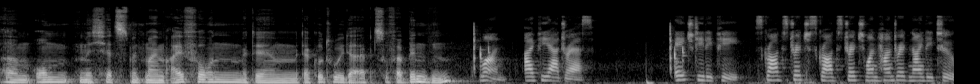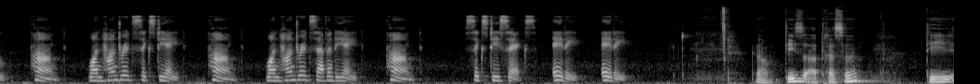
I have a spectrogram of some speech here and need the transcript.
ähm, um mich jetzt mit meinem iPhone, mit, dem, mit der Goodreader-App zu verbinden. 1. IP address. HTTP. Scrogstrich Scrogstrich 192. Punct. 168. Punct. 178. Punct. 66. 80. 80. Genau, diese Adresse, die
